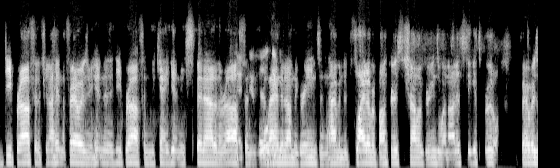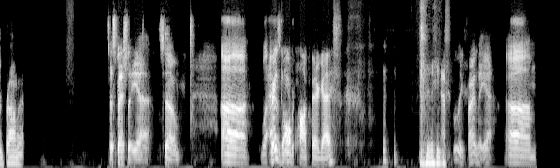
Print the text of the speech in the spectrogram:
deep rough, and if you're not hitting the fairways and you're hitting in a deep rough, and you can't get any spin out of the rough, Yeah, and you you're landing on the greens and having to fly it over bunkers, shallow greens, and whatnot, it's, it gets brutal. Fairways are prominent. especially yeah. So, uh, well, Great as we golf talk there, guys. Absolutely, finally, yeah. Um,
